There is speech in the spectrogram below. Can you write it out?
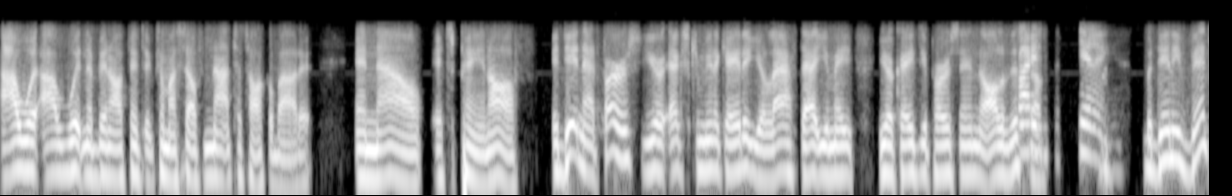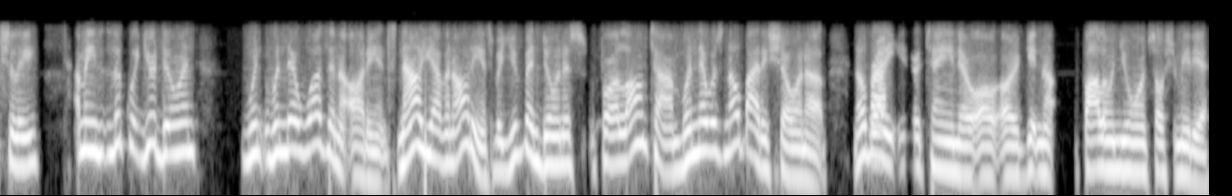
I would I wouldn't have been authentic to myself not to talk about it, and now it's paying off. It didn't at first. You're excommunicated. You're laughed at. You made you're a crazy person. All of this right stuff. the. But then eventually, I mean, look what you're doing. When when there wasn't an audience, now you have an audience. But you've been doing this for a long time. When there was nobody showing up, nobody entertained or, or or getting a, following you on social media.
